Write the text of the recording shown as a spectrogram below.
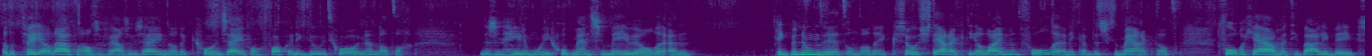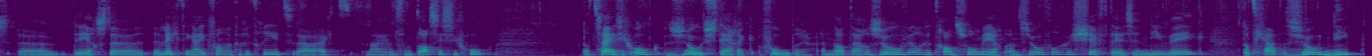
Dat het twee jaar later al zover zou zijn dat ik gewoon zei van fuck ik doe het gewoon. En dat er dus een hele mooie groep mensen mee wilde. En ik benoem dit omdat ik zo sterk die alignment voelde. En ik heb dus gemerkt dat vorig jaar met die Bali Babes, uh, de eerste lichting eigenlijk van het retreat, uh, echt nou ja, een fantastische groep dat zij zich ook zo sterk voelde. En dat daar zoveel getransformeerd en zoveel geshift is in die week. Dat gaat zo diep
